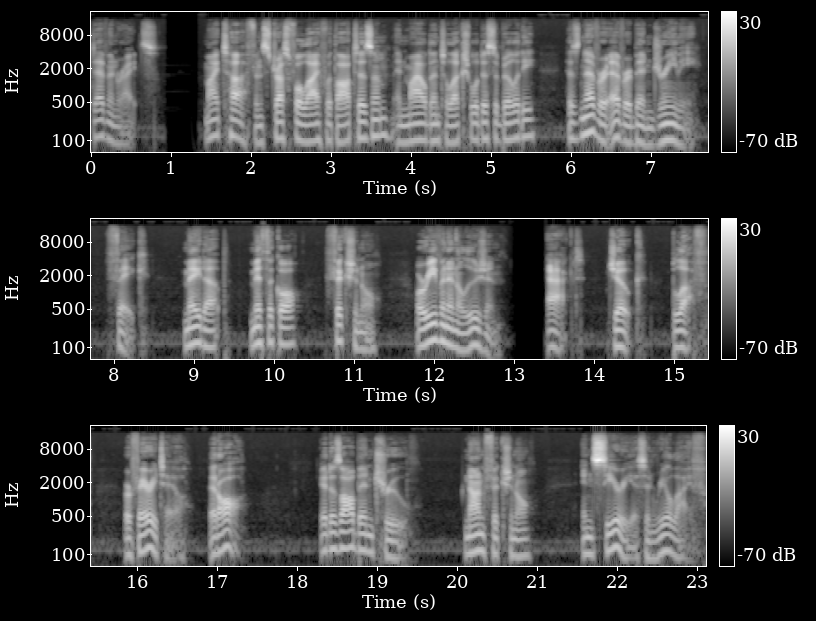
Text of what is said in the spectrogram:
Devin writes My tough and stressful life with autism and mild intellectual disability has never ever been dreamy, fake, made up, mythical, fictional, or even an illusion, act, joke, bluff, or fairy tale at all. It has all been true non fictional, and serious in real life.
